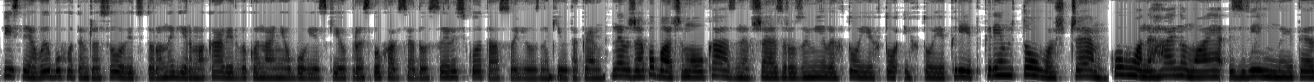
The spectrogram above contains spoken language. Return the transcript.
після вибуху тимчасово відсторонив Єрмака від виконання обов'язків. Прислухався до Сирського та союзників. Таке невже побачимо указ? Невже зрозуміли, хто є хто і хто є кріт? Крім того, ще кого негайно має звільнити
